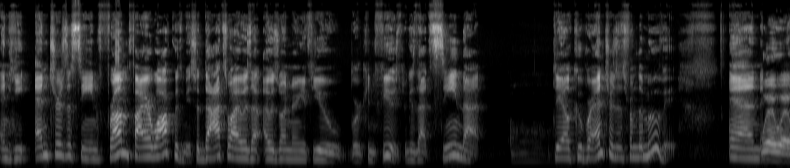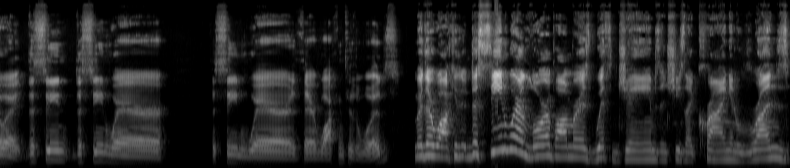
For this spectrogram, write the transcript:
and he enters a scene from Fire Walk with Me. So that's why I was I was wondering if you were confused because that scene that oh. Dale Cooper enters is from the movie. And Wait, wait, wait. The scene, the scene where, the scene where they're walking through the woods. where they're walking through the scene where Laura Palmer is with James and she's like crying and runs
